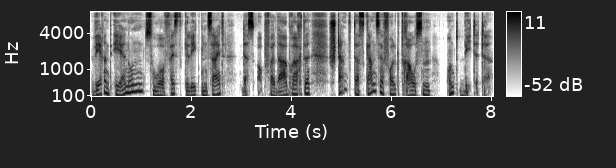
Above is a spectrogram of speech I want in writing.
Während er nun zur festgelegten Zeit das Opfer darbrachte, stand das ganze Volk draußen und betete.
